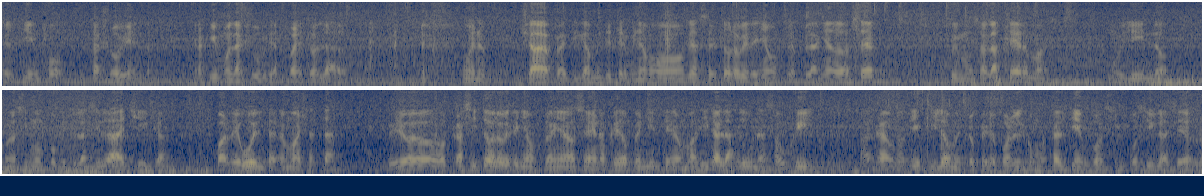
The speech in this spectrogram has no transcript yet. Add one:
el tiempo está lloviendo. Trajimos la lluvia para estos lados. bueno, ya prácticamente terminamos de hacer todo lo que teníamos planeado hacer. Fuimos a las termas, muy lindo, conocimos un poquito la ciudad, chica, un par de vueltas nomás, ya está. Pero casi todo lo que teníamos planeado hacer, nos quedó pendiente nomás ir a las dunas, a Ujil, acá unos 10 kilómetros, pero por el como está el tiempo es imposible hacerlo.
